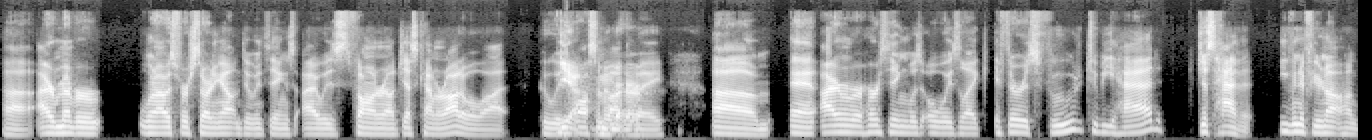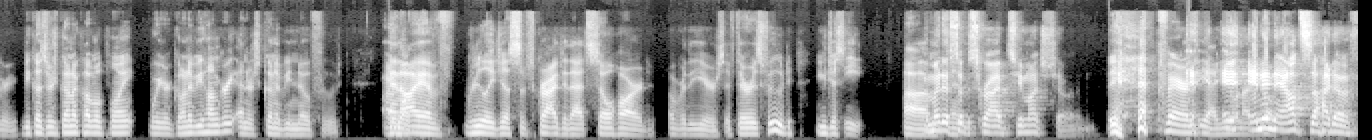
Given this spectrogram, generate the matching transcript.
Uh, I remember when I was first starting out and doing things, I was following around Jess Camerato a lot, who is Yeah, awesome by the her. way. Um, and I remember her thing was always like, if there is food to be had, just have it, even if you're not hungry, because there's going to come a point where you're going to be hungry and there's going to be no food and I that. have really just subscribed to that so hard over the years. If there is food, you just eat. Um, I might have and- subscribed too much to it. Yeah, fair. enough. Yeah, you in, and I in and outside of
